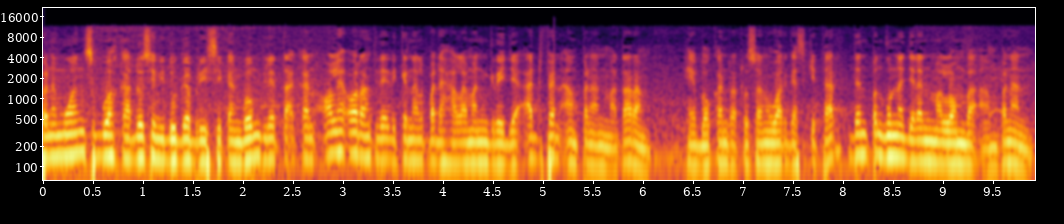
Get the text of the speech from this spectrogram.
Penemuan sebuah kardus yang diduga berisikan bom diletakkan oleh orang tidak dikenal pada halaman gereja Advent Ampenan Mataram. Hebohkan ratusan warga sekitar dan pengguna jalan Malomba Ampenan.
